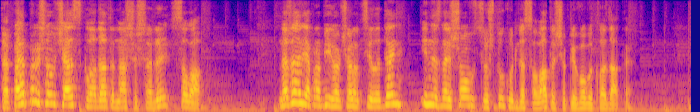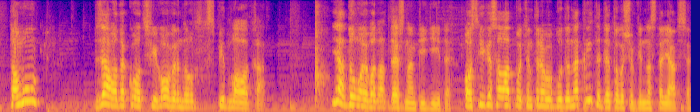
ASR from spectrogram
Тепер прийшов час складати наші шари салату. На жаль, я пробігав вчора цілий день і не знайшов цю штуку для салату, щоб його викладати. Тому взяв отаку от фіговерну з-під молока. Я думаю, вона теж нам підійде. Оскільки салат потім треба буде накрити для того, щоб він настоявся,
